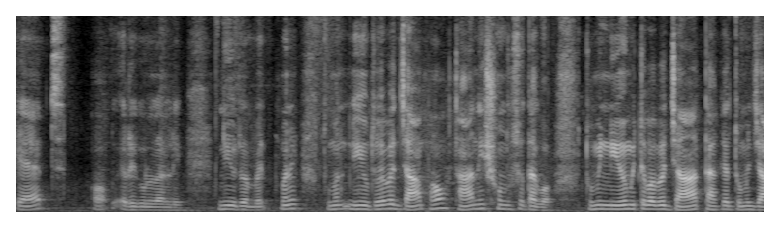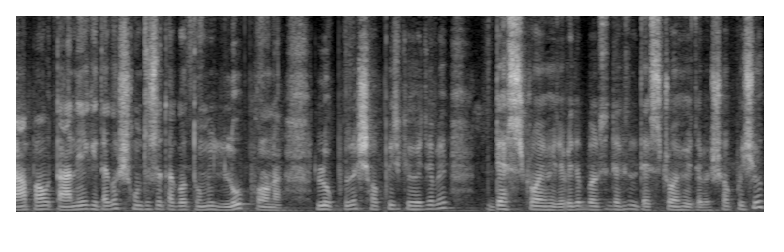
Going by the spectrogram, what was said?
গেট রেগুলারলি নিয়মিতভাবে মানে তোমার নিয়মিতভাবে যা পাও তা নিয়ে সন্তুষ্ট থাকো। তুমি নিয়মিতভাবে যা থাকে, তুমি যা পাও তা নিয়ে কী থাকো, সন্তুষ্ট থাকো। তুমি লোভ করো না। লোভ করলে সব কিছু কী হয়ে যাবে? ডেস্ট্রয় হয়ে যাবে। এটা বলছে, দেখেন ডেস্ট্রয় হয়ে যাবে। সব কিছু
